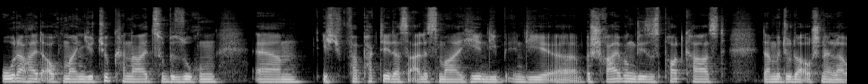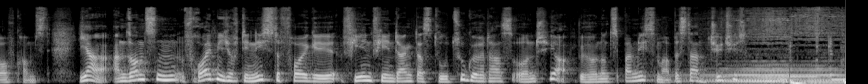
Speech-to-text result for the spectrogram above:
oder halt auch meinen YouTube-Kanal zu besuchen. Ähm, ich verpacke dir das alles mal hier in die, in die äh, Beschreibung dieses Podcast, damit du da auch schnell darauf kommst. Ja, ansonsten freue ich mich auf die nächste Folge. Vielen, vielen Dank, dass du zugehört hast und ja, wir hören uns beim nächsten Mal. Bis dann. Tschüss, tschüss.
